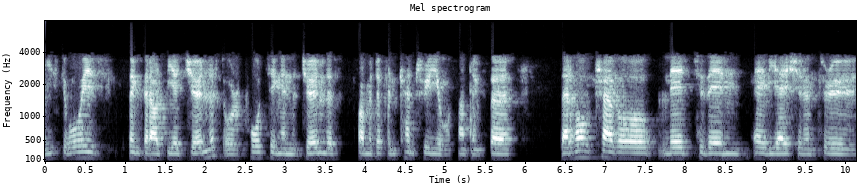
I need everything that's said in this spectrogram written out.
I used to always think that I'd be a journalist or reporting and a journalist from a different country or something. So that whole travel led to then aviation and through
